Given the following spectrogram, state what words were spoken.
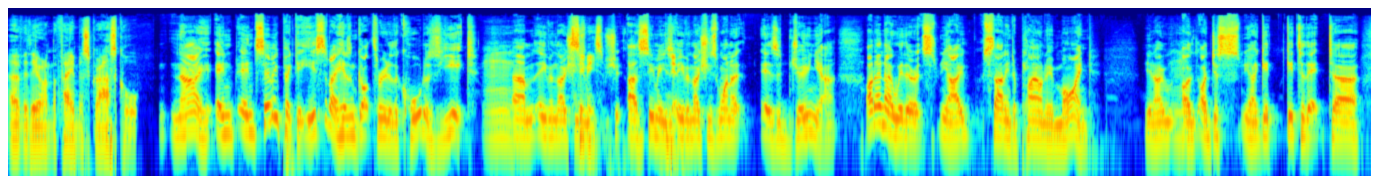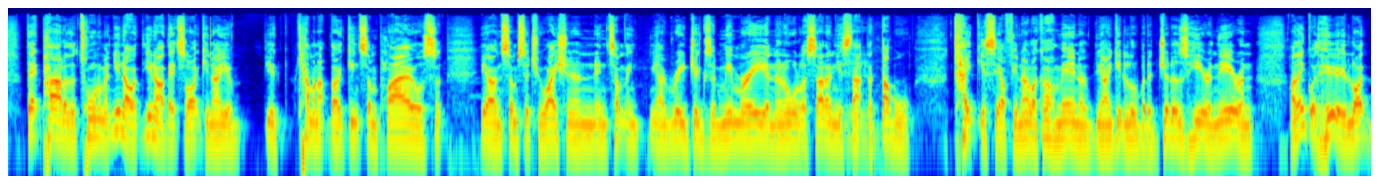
over there on the famous grass court. No, and and Sammy picked it yesterday. Hasn't got through to the quarters yet. Um, even though she's Semis. She, uh, semis, Yeah. even though she's won it as a junior. I don't know whether it's you know starting to play on her mind. You know, I, I just you know get get to that uh, that part of the tournament. You know, you know what that's like. You know, you're you're coming up though against some player or you know in some situation and something you know rejigs a memory, and then all of a sudden you start to double take yourself. You know, like oh man, uh, you know, you get a little bit of jitters here and there, and I think with her, like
